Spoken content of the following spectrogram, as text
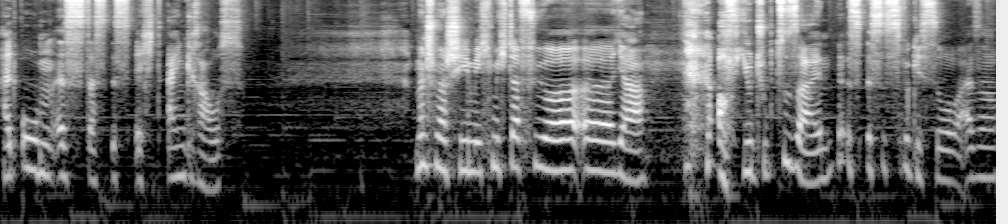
halt oben ist, das ist echt ein Graus. Manchmal schäme ich mich dafür, äh, ja, auf YouTube zu sein. Es, es ist wirklich so. Also,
